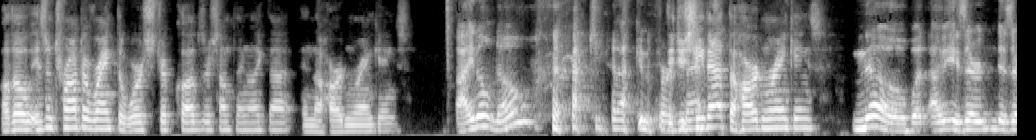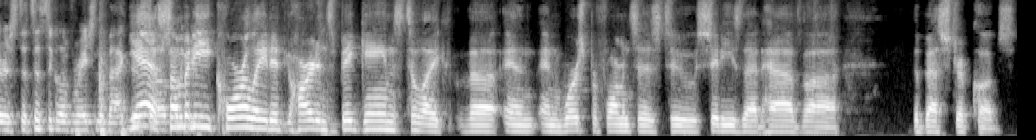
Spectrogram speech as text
Although, isn't Toronto ranked the worst strip clubs or something like that in the Harden rankings? I don't know. I cannot confirm. Did you see that the Harden rankings? No, but mean, is there is there statistical information to back this Yeah, up? somebody Like, correlated Harden's big games to like the and and worst performances to cities that have uh, the best strip clubs.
